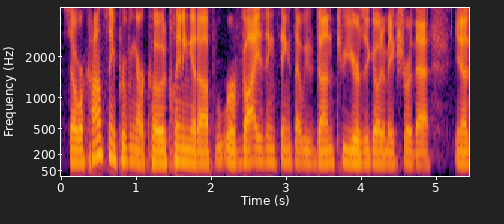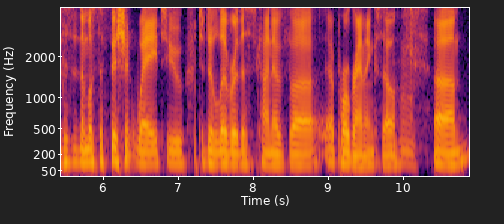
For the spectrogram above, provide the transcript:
So we're constantly improving our code, cleaning it up, revising things that we've done two years ago to make sure that you know this is the most efficient way to to deliver this kind of uh, programming. So mm-hmm. um,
